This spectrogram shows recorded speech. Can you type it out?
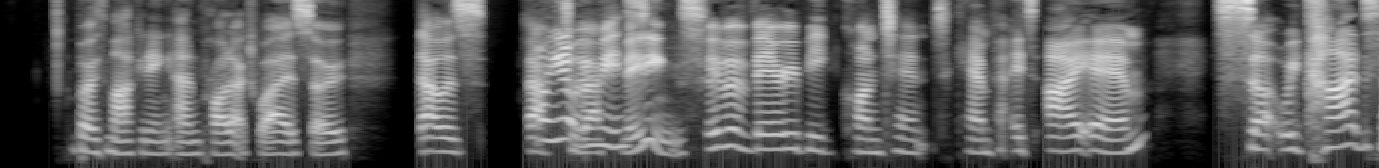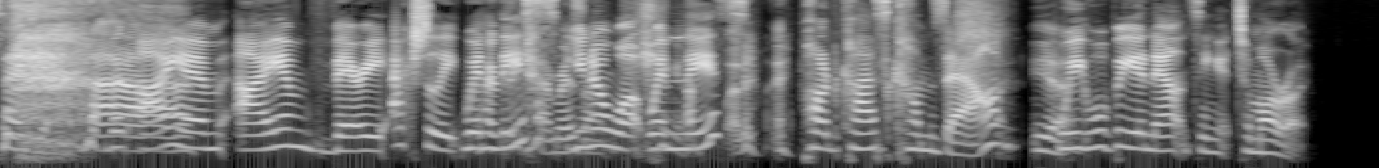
both marketing and product wise. So that was Oh, back to back meetings. We have a very big content campaign. It's I am. So we can't say yet, but I am. I am very actually. When this, you know what? When this up, by the way. podcast comes out, Yeah. we will be announcing it tomorrow.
